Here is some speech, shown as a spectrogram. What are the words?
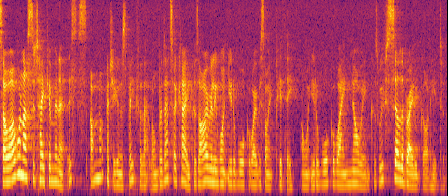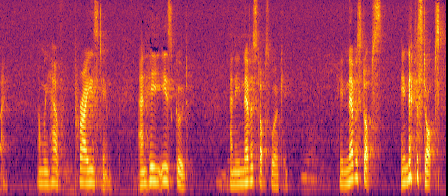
So I want us to take a minute. Is, I'm not actually going to speak for that long, but that's okay because I really want you to walk away with something pithy. I want you to walk away knowing because we've celebrated God here today and we have praised Him and He is good. And He never stops working. He never stops. He never stops.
